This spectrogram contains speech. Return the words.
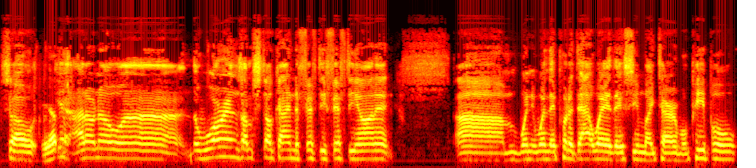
So, yep. yeah, I don't know. Uh, the Warrens, I'm still kind of 50 50 on it. Um, when, when they put it that way, they seem like terrible people.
